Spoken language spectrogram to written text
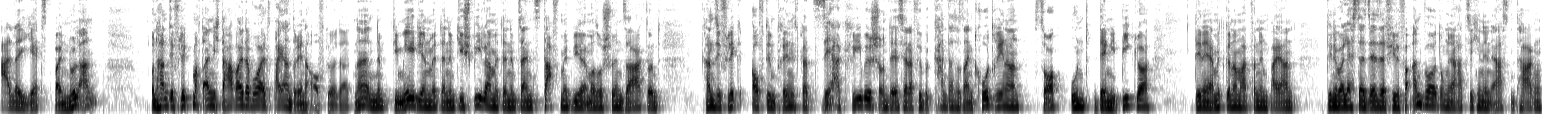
alle jetzt bei Null an. Und Hansi Flick macht eigentlich da weiter, wo er als Bayern-Trainer aufgehört hat. Ne? Er nimmt die Medien mit, er nimmt die Spieler mit, er nimmt seinen Stuff mit, wie er immer so schön sagt. Und Hansi Flick auf dem Trainingsplatz sehr akribisch und er ist ja dafür bekannt, dass er seinen Co-Trainern Sorg und Danny Biegler, den er ja mitgenommen hat von den Bayern, den überlässt er sehr, sehr viel Verantwortung. Er hat sich in den ersten Tagen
